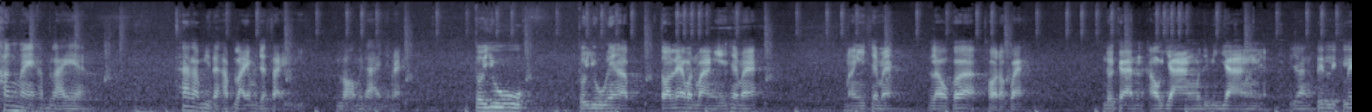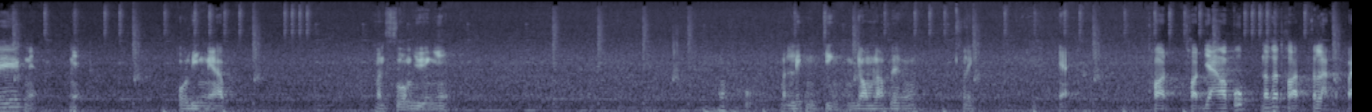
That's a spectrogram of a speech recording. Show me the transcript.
ข้างในฮับไลท์อะ ถ้าเรามีแต่ฮับไลท์มันจะใส่ล้อไม่ได้ใช่ไหมตัวยูตัวยูเนี่ยครับ ตอนแรกมันมาอย่างนี้ใช่ไหมมาอย่างนี้ใช่ไหมเราก็ถอดออกไป โดยการเอายางมันจะมียางเนี่ยยางเส้นเล็กๆเนี่ยเนี่ยโอลิงเนี่ยครับ มันสวมอยู่อย่างนี้โอ้โหมันเล็กจริงๆผมยอมรับเลยว่าเล็ก ถอดถอดยางมาปุ๊บแล้วก็ถอดสลักออกไป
